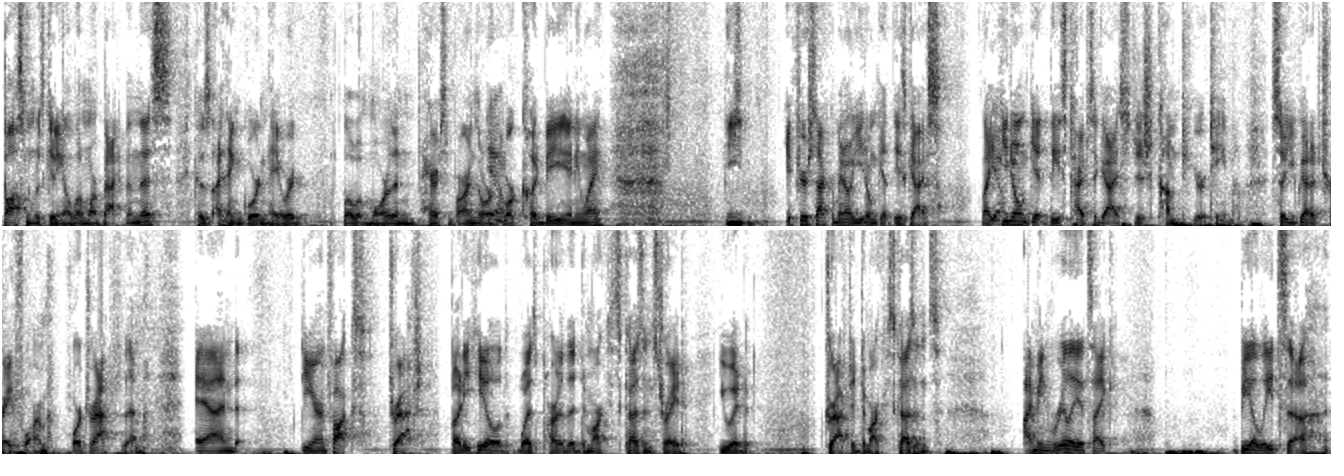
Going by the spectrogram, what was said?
Boston was getting a little more back than this because I think Gordon Hayward a little bit more than Harrison Barnes, or, Yeah. or could be anyway. You, if you're Sacramento, you don't get these guys. Like you don't get these types of guys to just come to your team. So you've got to trade for them or draft them. And De'Aaron Fox draft. Buddy Hield was part of the Demarcus Cousins trade. You had drafted Demarcus Cousins. I mean, really, it's like Bjelica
